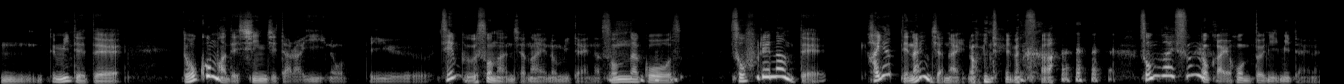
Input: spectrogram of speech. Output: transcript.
うん、で見ててどこまで信じたらいいのっていう全部嘘なんじゃないのみたいなそんなこう ソフレなんて流行ってないんじゃないのみたいなさ 存在すんのかよ本当にみたいな。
